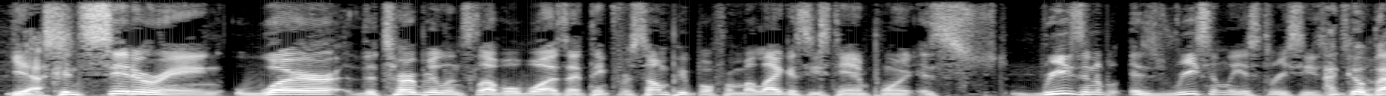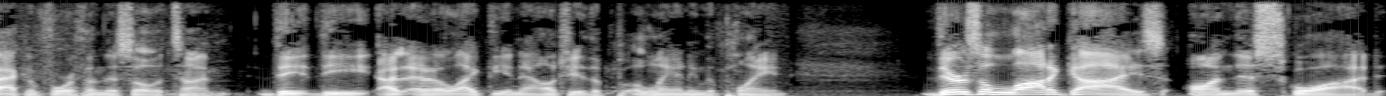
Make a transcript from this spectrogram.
Yes. considering where the turbulence level was, I think for some people, from a legacy standpoint, is reasonable as recently as three seasons. I go ago. back and forth on this all the time. The the I, and I like the analogy of the landing the plane. There's a lot of guys on this squad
